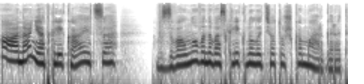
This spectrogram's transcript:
а она не откликается», Взволнованно воскликнула тетушка Маргарет.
